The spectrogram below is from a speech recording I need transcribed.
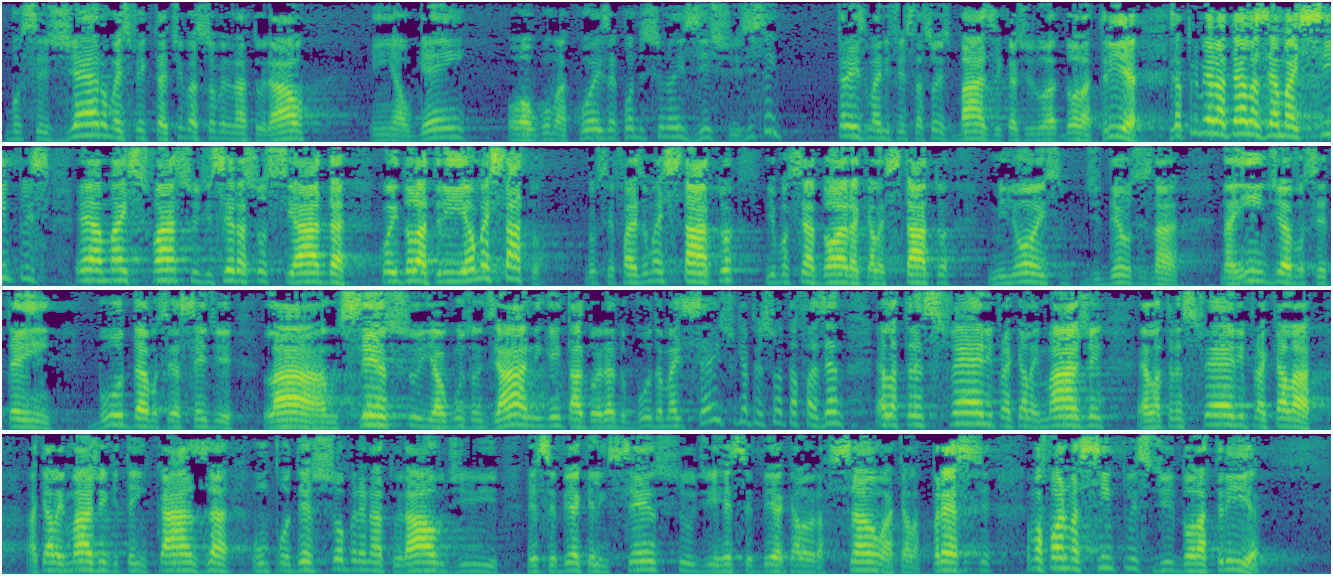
Você gera uma expectativa sobrenatural em alguém ou alguma coisa quando isso não existe. Existem três manifestações básicas de idolatria. A primeira delas é a mais simples, é a mais fácil de ser associada com a idolatria, é uma estátua. Você faz uma estátua e você adora aquela estátua. Milhões de deuses na, na Índia, você tem Buda, você acende lá um incenso e alguns vão dizer, ah, ninguém está adorando Buda, mas é isso que a pessoa está fazendo. Ela transfere para aquela imagem, ela transfere para aquela, aquela imagem que tem em casa um poder sobrenatural de receber aquele incenso, de receber aquela oração, aquela prece. É uma forma simples de idolatria.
